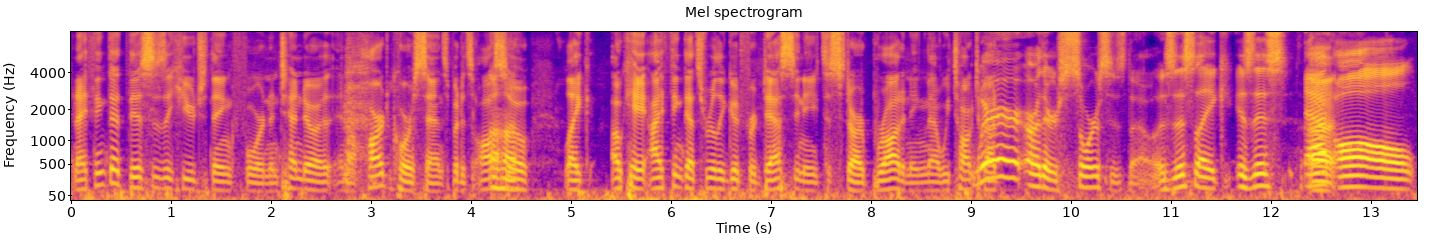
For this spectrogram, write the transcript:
And I think that this is a huge thing for Nintendo in a hardcore sense, but it's also Uh-huh. like okay, I think that's really good for Destiny to start broadening. Now we talked about Where are their sources though? Is this like is this at Uh, all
